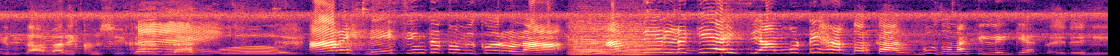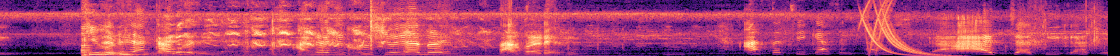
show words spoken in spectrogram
কিন্তু আমারে খুশি করে রাখবই আরে হে চিন্তা তুমি করো না। আমি তো এর লাগি আইছি আমগো টেহার দরকার। বুঝো না কি লাগিয়া তাই দেখি। এক কাম করি আমি আগে খুশি হইয়া নই তারপরে দেখি আচ্ছা ঠিক আছে। আচ্ছা ঠিক আছে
